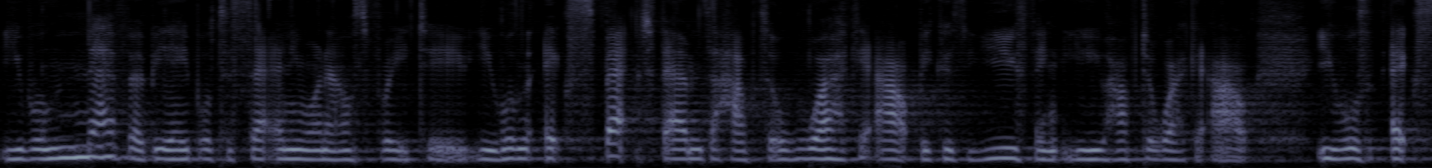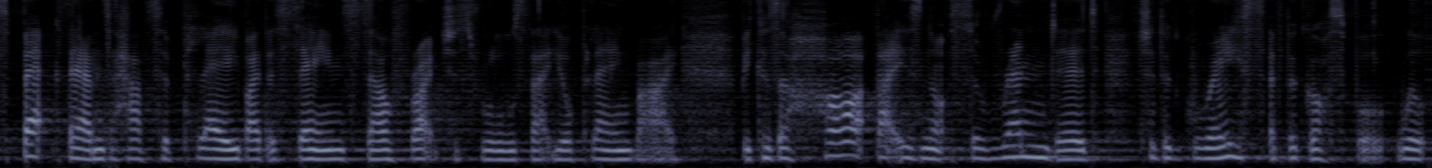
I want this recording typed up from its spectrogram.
you will never be able to set anyone else free too. You will expect them to have to work it out because you think you have to work it out. You will expect them to have to play by the same self righteous rules that you're playing by because a heart that is not surrendered to the grace of the gospel will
